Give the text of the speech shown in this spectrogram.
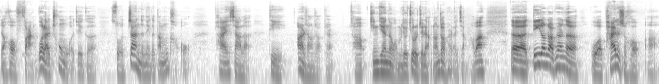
然后反过来冲我这个所站的那个大门口，拍下了第二张照片。好，今天呢，我们就就着这两张照片来讲，好吧？呃，第一张照片呢，我拍的时候啊，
